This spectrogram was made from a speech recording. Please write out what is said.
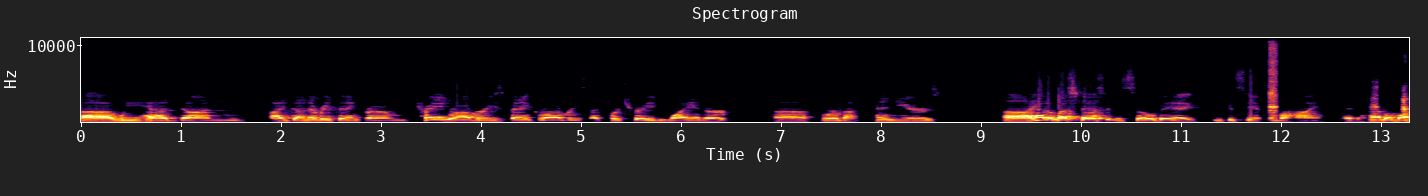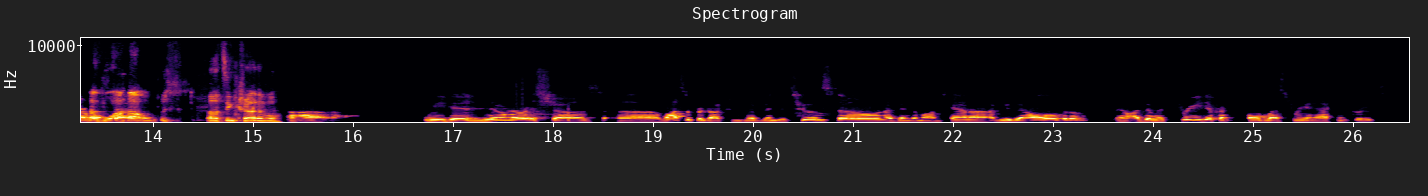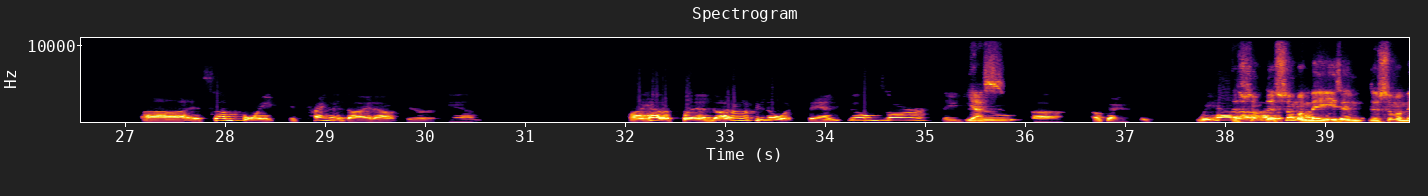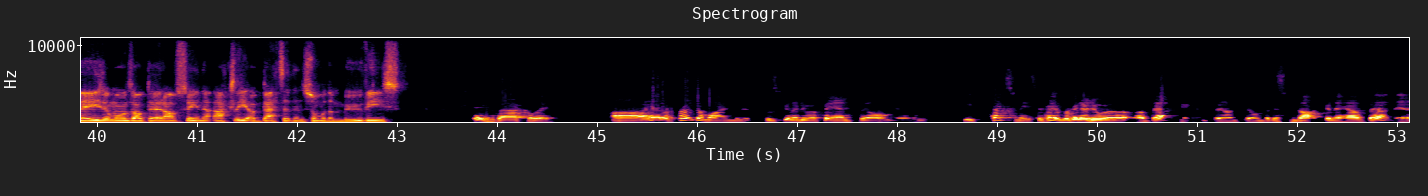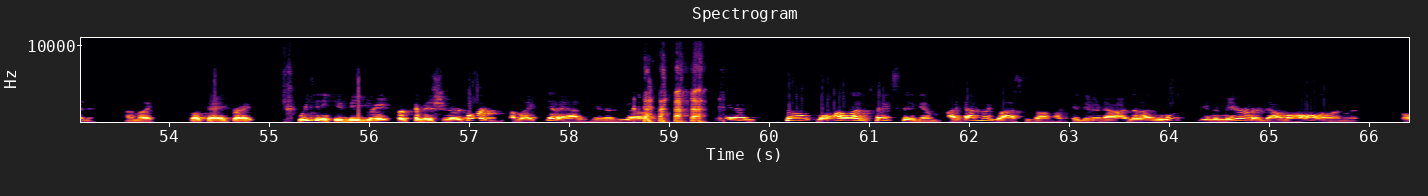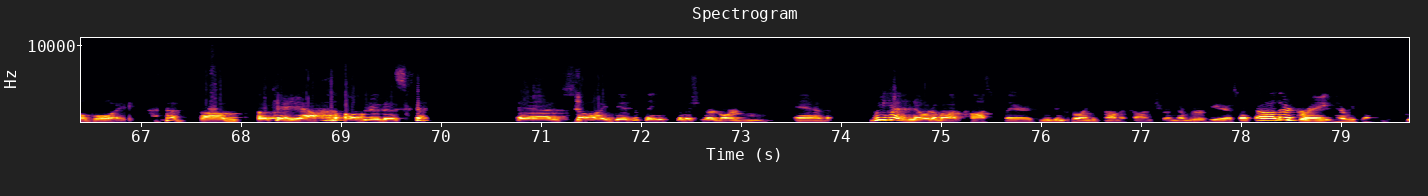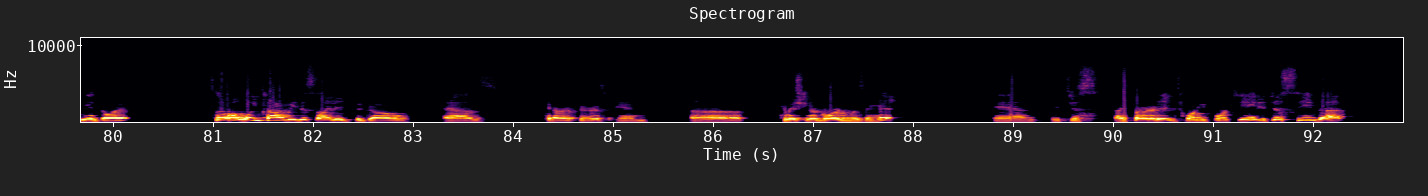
Uh, we had done I'd done everything from train robberies, bank robberies. I portrayed Wyatt Earp uh, for about 10 years. Uh, I had a mustache that was so big you could see it from behind. Handlebar mustache. wow, that's incredible. Uh, we did numerous shows, uh, lots of productions. I've been to Tombstone. I've been to Montana. We've been all over the. You know, I've been with three different Old West reenactment groups. Uh, at some point, it kind of died out here, and I had a friend. I don't know if you know what fan films are. They do. Yes. Uh, okay, we had there's some, there's some amazing there's some amazing ones out there I've seen that actually are better than some of the movies. Exactly. Uh, I had a friend of mine that was going to do a fan film, and he, he texted me. He said, "Hey, we're going to do a, a Batman fan film, but it's not going to have Batman in it." I'm like, "Okay, great. We think you'd be great for Commissioner Gordon." I'm like, "Get out of here!" You know. and so while I'm texting him, I had my glasses on like I do now, and then I looked in the mirror down the hall and I went, "Oh boy." um, okay, yeah, I'll do this. and so I did the thing with Commissioner Gordon, and we had known about cosplayers. We've been going to Comic Con for a number of years. Like, oh, they're great and everything. We enjoy it. So one time we decided to go as characters, and uh, Commissioner Gordon was a hit. And it just, I started it in 2014. It just seemed that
